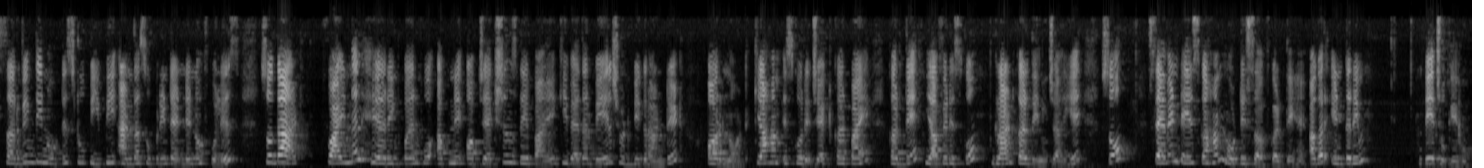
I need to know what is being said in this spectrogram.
serving the notice to PP and the superintendent of police so that final hearing पर वो अपने ऑब्जेक्शंस दे पाए कि whether bail should be granted और नॉट क्या हम इसको रिजेक्ट कर पाए, कर दे या फिर इसको ग्रांट कर देनी चाहिए? सो सेवन डेज़ का हम नोटिस सर्व करते हैं, अगर इंटरिम दे चुके हो।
